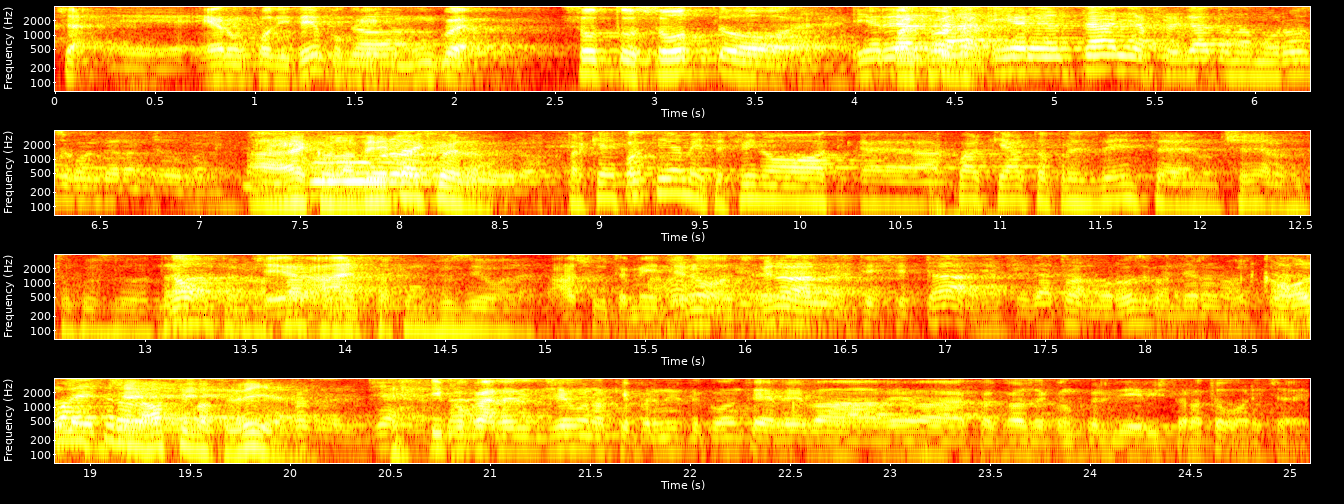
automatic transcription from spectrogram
Cioè, eh, era un po' di tempo che No. comunque sotto sotto eh, In realtà, qualcosa... in realtà gli ha fregato un amoroso quando erano giovani. Ah, ecco, la Sicuro, verità è quella. sicuro. Perché effettivamente fino a, eh, a qualche altro presidente non c'era tutto questo Trump, non non ha c'era, fatto anzi. questa confusione. Assolutamente No, no. più o cioè, alla stessa età, gli ha fregato l'amoroso quando erano al può college. essere un'ottima teoria. Cosa del genere. Tipo dai. quando dicevano che Prendete Conte aveva, aveva qualcosa con quelli dei ristoratori, cioè,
